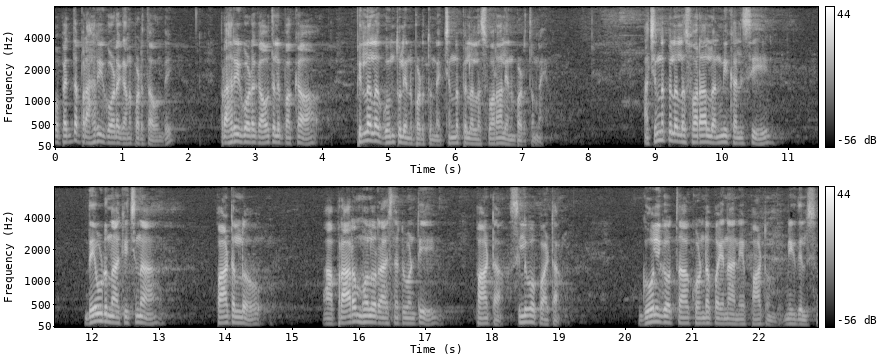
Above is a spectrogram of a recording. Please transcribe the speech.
ఓ పెద్ద ప్రహరీ గోడ కనపడతా ఉంది. ప్రహరీ గోడకు అవతలి పక్క పిల్లల గొంతులు వినపడుతున్నాయి. చిన్నపిల్లల స్వరాలు వినపడుతున్నాయి. ఆ చిన్నపిల్లల స్వరాలు అన్నీ కలిసి దేవుడు నాకు ఇచ్చిన పాటల్లో ఆ ప్రారంభంలో రాసినటువంటి పాట సిలువ పాట గోల్గొత్త కొండపైన అనే పాట ఉంది. మీకు తెలుసు.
